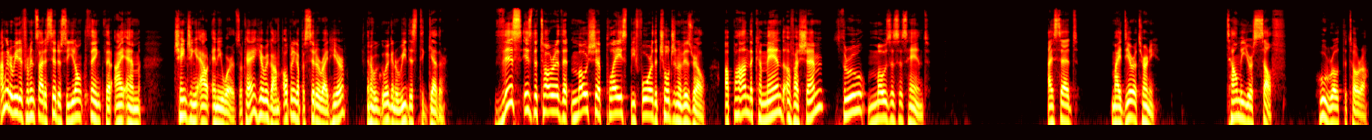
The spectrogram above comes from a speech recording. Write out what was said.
I'm going to read it from inside a siddur so you don't think that I am changing out any words. Okay? Here we go. I'm opening up a siddur right here, and we're going to read this together. This is the Torah that Moshe placed before the children of Israel upon the command of Hashem through Moses' hand. I said, My dear attorney, tell me yourself who wrote the Torah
